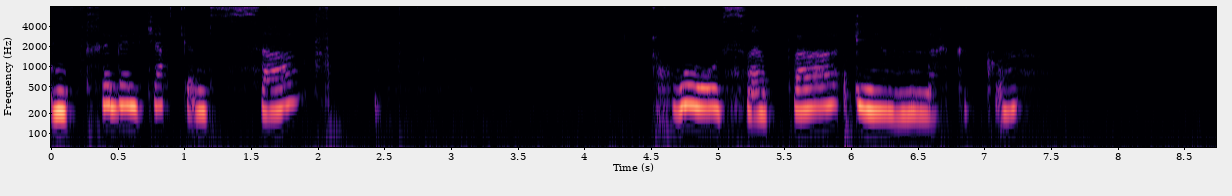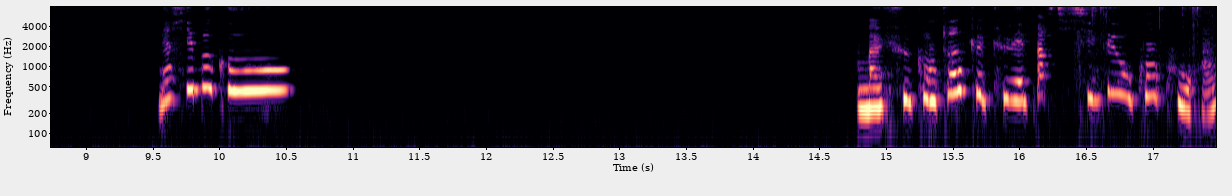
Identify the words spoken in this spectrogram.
Une très belle carte comme ça sympa. Et marque quoi Merci beaucoup Bah, je suis contente que tu aies participé au concours. Hein.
